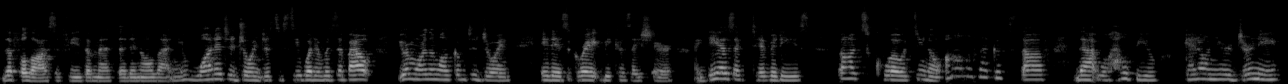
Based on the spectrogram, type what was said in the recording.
the philosophy, the method, and all that, and you wanted to join just to see what it was about, you're more than welcome to join. It is great because I share ideas, activities, thoughts, quotes, you know, all of that good stuff that will help you get on your journey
